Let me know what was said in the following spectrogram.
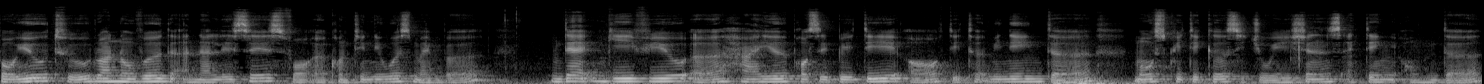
for you to run over the analysis for a continuous member that give you a higher possibility of determining the most critical situations acting on the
